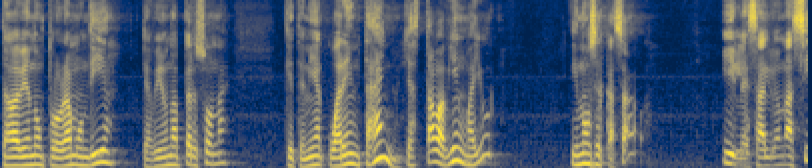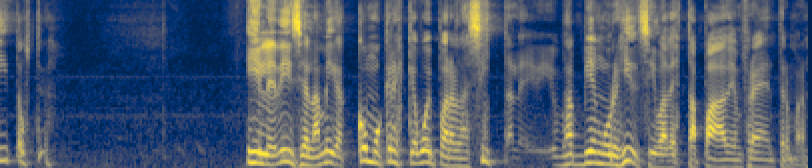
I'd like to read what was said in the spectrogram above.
Estaba viendo un programa un día que había una persona que tenía 40 años, ya estaba bien mayor, y no se casaba. Y le salió una cita a usted. Y le dice a la amiga, ¿cómo crees que voy para la cita? Le va bien urgido, si va destapada de enfrente, hermano.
